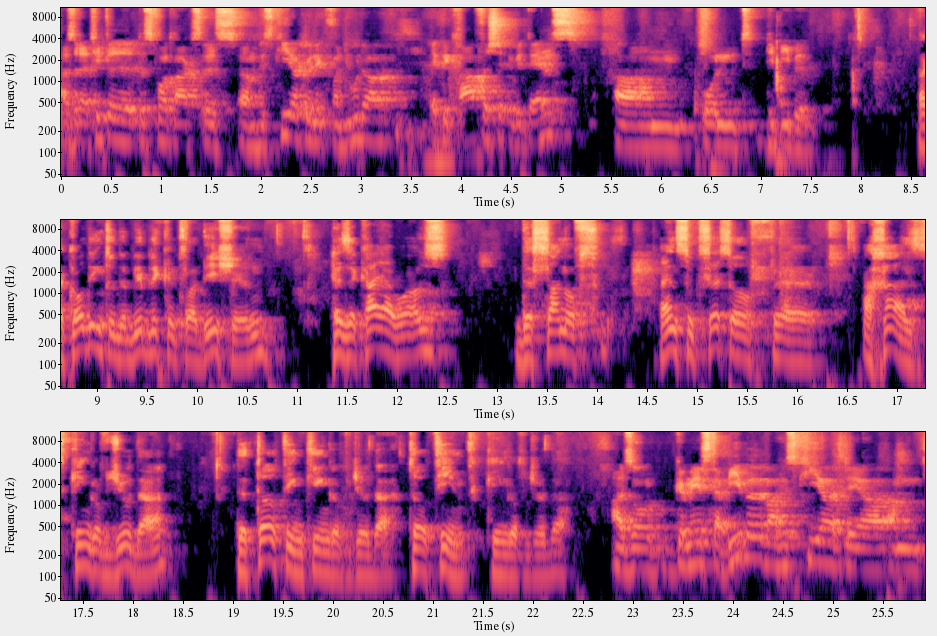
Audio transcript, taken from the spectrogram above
Also der Titel des Vortrags ist ähm, Hiskia, König von Juda, epigraphische Evidenz ähm, und die Bibel. According to the biblical tradition, Hezekiah was the son of and successor of uh, Ahaz, king of Judah, the 13th king of Judah, 13th king of Judah. Also gemäß der Bibel war Hiskia der ähm,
